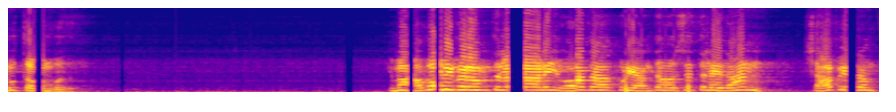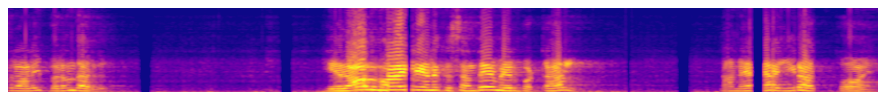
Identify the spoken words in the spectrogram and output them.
நூத்தொன்பது இமா அபோனி பரமத்துல்லாஹி வஃபாத்தாகக்கூடிய அந்த வருஷத்திலே தான் ஷாபி ரஹமத்துல்லாஹி பிறந்தார்கள். ஏதாவது மாதிரி எனக்கு சந்தேகம் ஏற்பட்டால் நான் நேராக ஈராக் போவேன்.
